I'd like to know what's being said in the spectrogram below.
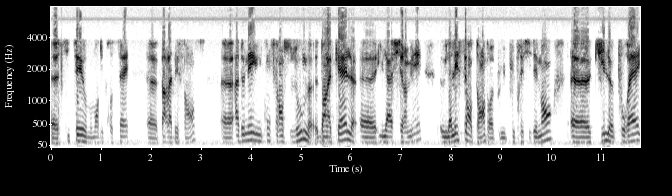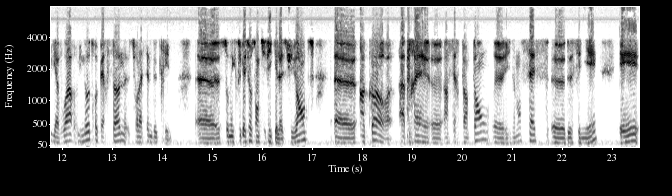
euh, cité au moment du procès euh, par la défense, euh, a donné une conférence Zoom dans laquelle il a affirmé, il a laissé entendre plus, plus précisément qu'il pourrait y avoir une autre personne sur la scène de crime. son explication scientifique est la suivante. Un corps, après un certain temps, évidemment, cesse de saigner. Et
